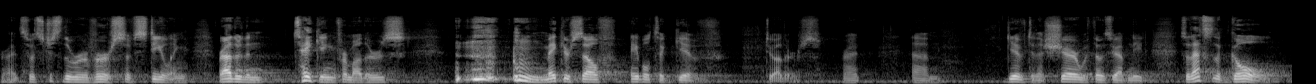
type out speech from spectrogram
Right? So it's just the reverse of stealing. Rather than taking from others, make yourself able to give to others, right? Um, give to the share with those who have need. So that's the goal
